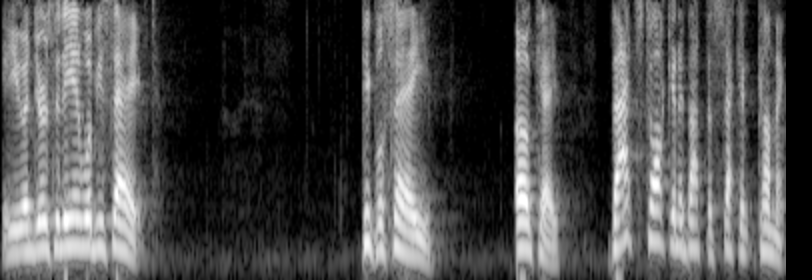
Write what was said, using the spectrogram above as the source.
He who endures to the end will be saved. People say, okay, that's talking about the second coming.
